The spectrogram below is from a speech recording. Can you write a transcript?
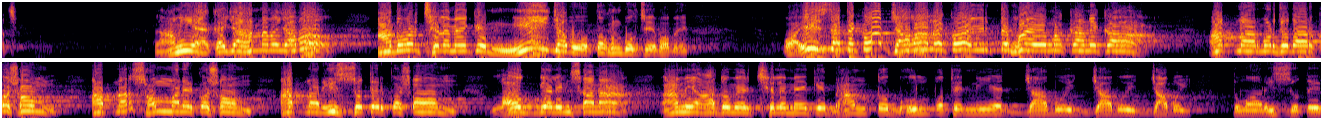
আছে। আমি একাই জাহান নামে যাব, আদমের ছেলে মেয়েকে নিয়েই যাব, তখন বলছে এভাবে জালালে কো ইরতেফায়ে মাকানে কা আপনার মর্যাদার কসম আপনার সম্মানের কসম, আপনার ইজ্জতের কসম। লজ্ঞাল ইনসানা, আমি আদমের ছেলে মেয়েকে ভ্রান্ত ভুল পথে নিয়ে যাবই যাবই যাবই তোমার ইজ্জতের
